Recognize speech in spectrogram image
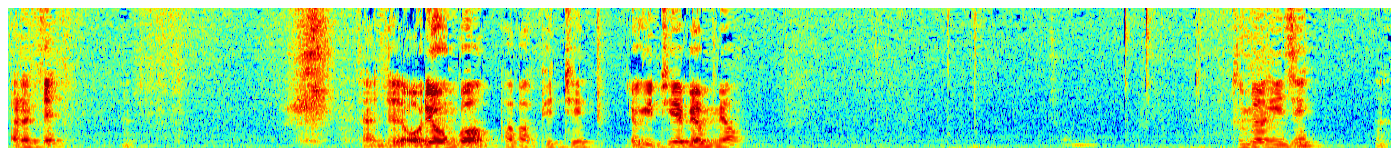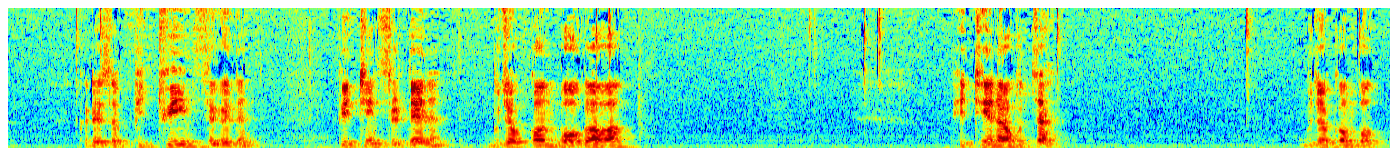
알았지? 응. 자 이제 어려운 거 봐봐 비틴 여기 뒤에 몇 명? 두 명이지? 응. 그래서 between 쓰거든? between 쓸 때는 무조건 뭐가 와? between하고 짝 무조건 뭐?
